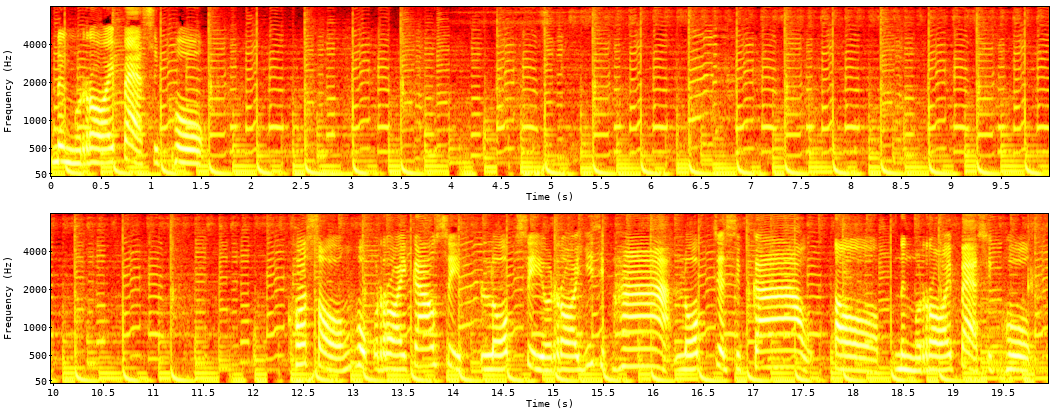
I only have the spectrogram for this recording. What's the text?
186ข้อ 2 690 ลบ 425 ลบ 79 ตอบ 186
